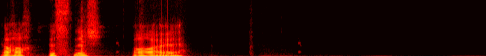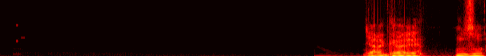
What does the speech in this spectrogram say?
Ja, ist nicht. Ah, ey. Ja, geil. Umso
